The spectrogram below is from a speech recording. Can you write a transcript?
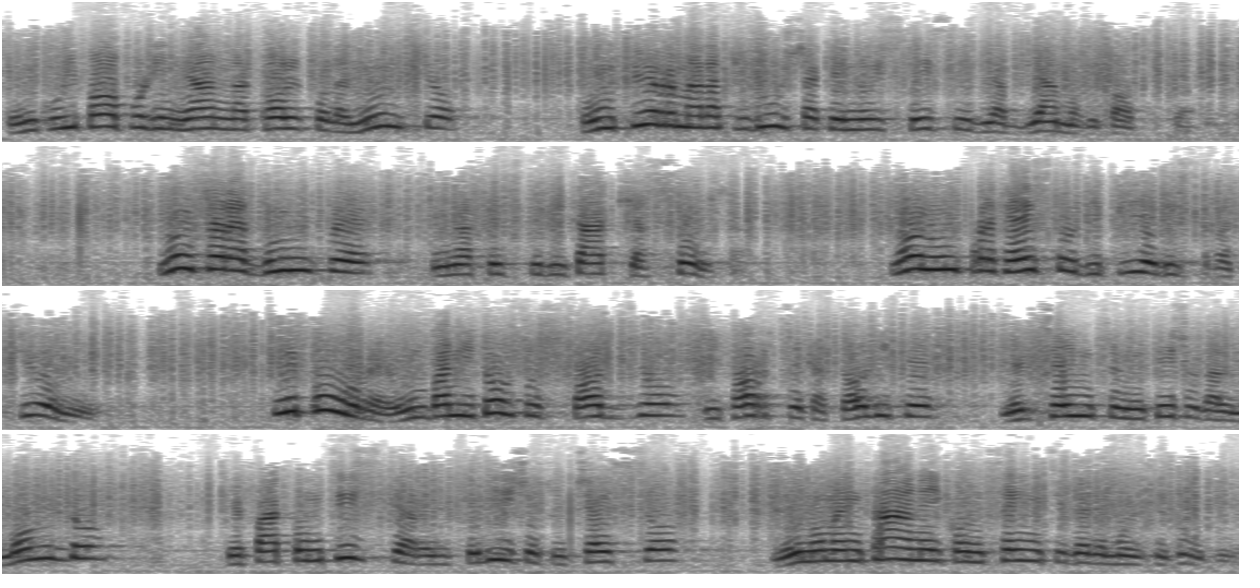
con cui i popoli ne hanno accolto l'annunzio conferma la fiducia che noi stessi vi abbiamo riposto. Non sarà dunque una festività chiassosa, non un pretesto di pie distrazioni, neppure un vanitoso sfoggio di forze cattoliche nel senso inteso dal mondo che fa consistere il felice successo nei momentanei consensi delle moltitudini.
